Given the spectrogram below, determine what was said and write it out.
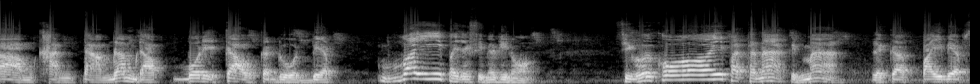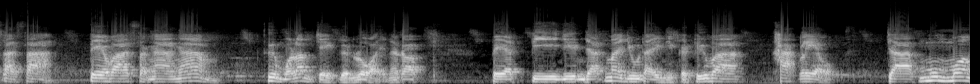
ตามขันตามลำดับบริเก้ากระโดดแบบไวไปจังสิแม่พี่น้อง สิค่อยๆพัฒนาขึ้นมา แล้วก็ไปแบบซ่าๆ แต่ว่าสง่างาม คือหมอลำใจเกินร้อยนะครับแปดปียืนยัดมาอยู่ใดนี่ก็ถือว่าคักแล้ว จากมุมมอง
